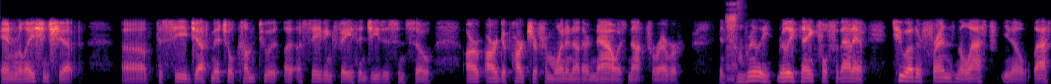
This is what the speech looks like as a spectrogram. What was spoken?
and relationship uh, to see Jeff Mitchell come to a, a, saving faith in Jesus. And so our, our departure from one another now is not forever. And so I'm really, really thankful for that. I have two other friends in the last, you know, last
